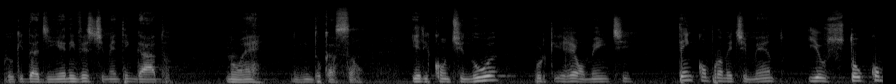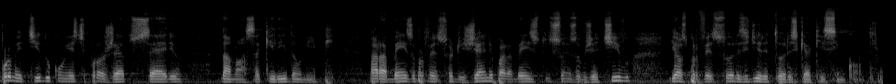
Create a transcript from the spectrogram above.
porque o que dá dinheiro é investimento em gado, não é em educação. E ele continua porque realmente tem comprometimento e eu estou comprometido com este projeto sério da nossa querida Unip. Parabéns ao professor de gênio, parabéns às instituições Objetivo e aos professores e diretores que aqui se encontram.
